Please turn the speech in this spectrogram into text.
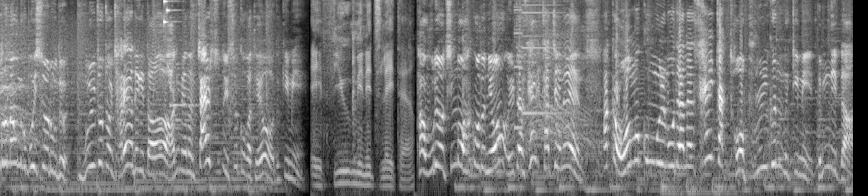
우러나오는 거 보이시죠 여러분들 물 조절 잘해야 되겠다 아니면은 짤 수도 있을 것 같아요 느낌이 A few minutes later. 다 우려진 것 같거든요. 일단 색 자체는 아까 어묵 국물보다는 살짝 더 붉은 느낌이 듭니다.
